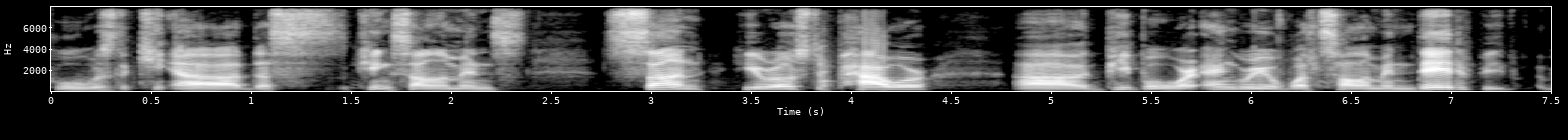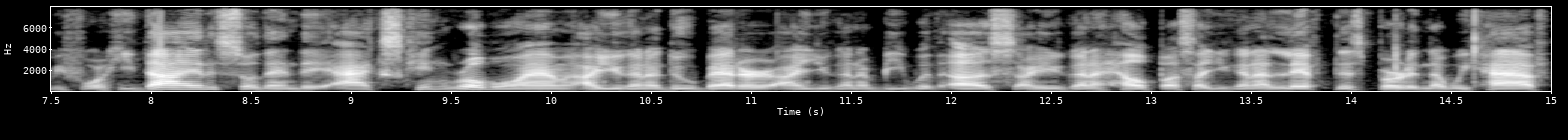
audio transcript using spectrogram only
who was the king, uh, the King Solomon's son, he rose to power. Uh, people were angry of what Solomon did be- before he died. So then they asked King Roboam, Are you to do better? Are you to be with us? Are you to help us? Are you to lift this burden that we have?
